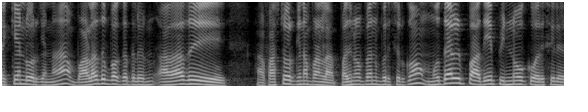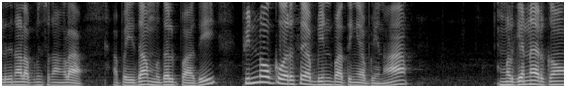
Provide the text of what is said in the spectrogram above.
செகண்ட் ஒர்க் என்னென்னா வலது பக்கத்தில் இருந்து அதாவது ஃபஸ்ட் ஒர்க் என்ன பண்ணலாம்? பதினோரு பதினொன்று பிரிச்சிருக்கோம். முதல் பாதியை பின்னோக்கு வரிசையில் எழுதினால் அப்படின்னு சொன்னாங்களா? அப்போ இதுதான் முதல் பாதி. பின்னோக்கு வரிசை அப்படின்னு பார்த்தீங்க அப்படின்னா உங்களுக்கு என்ன இருக்கும்?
